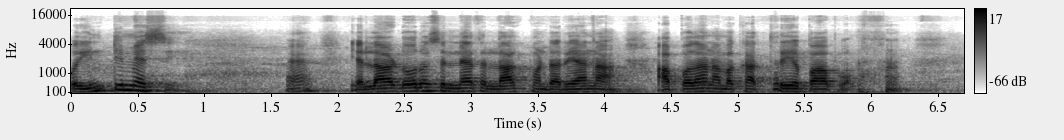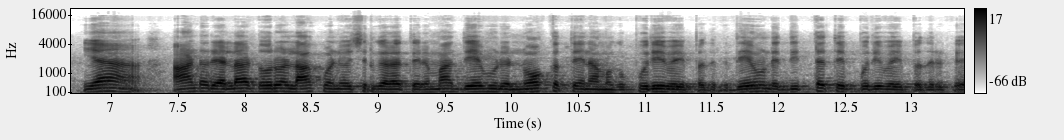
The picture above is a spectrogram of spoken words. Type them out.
ஒரு இன்டிமேசி எல்லா டோரும் சில நேரத்தில் லாக் பண்ணுறாரு ஏன்னா அப்போ தான் நம்ம கத்தரையே பார்ப்போம். ஏன்? ஆண்டவர் எல்லா டோரும் லாக் பண்ணி வச்சிருக்காரா தெரியுமா? தேவனுடைய நோக்கத்தை நமக்கு புரிய வைப்பதற்கு தேவனுடைய திட்டத்தை புரிய வைப்பதற்கு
